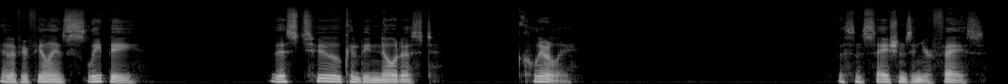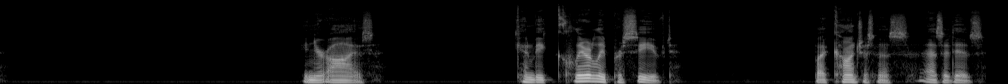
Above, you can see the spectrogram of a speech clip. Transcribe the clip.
And if you're feeling sleepy, this too can be noticed clearly. The sensations in your face, in your eyes, can be clearly perceived by consciousness as it is.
